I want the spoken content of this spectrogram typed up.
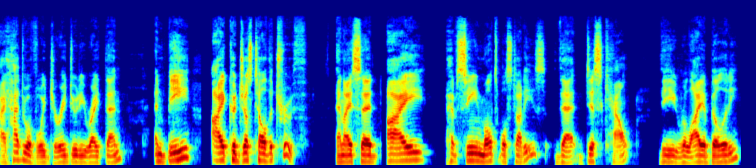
I had to avoid jury duty right then, and B, I could just tell the truth. And I said, I have seen multiple studies that discount the reliability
